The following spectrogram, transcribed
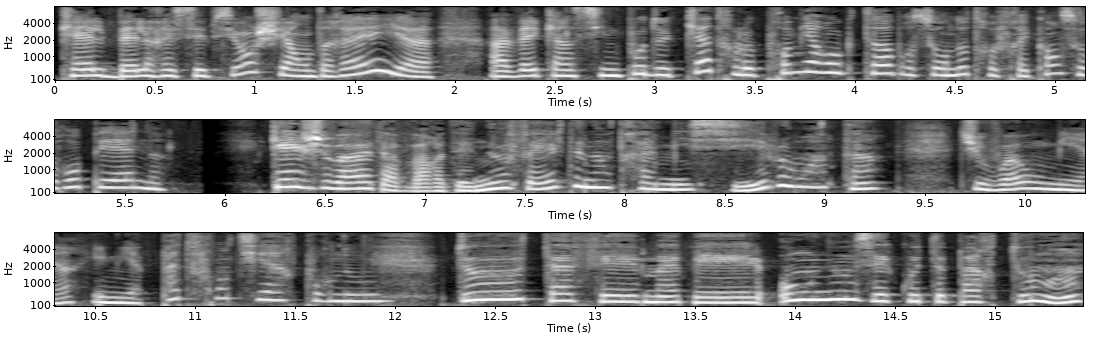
Quelle belle réception chez Andrei, avec un SINPO de 4 le 1er octobre sur notre fréquence européenne. Quelle joie d'avoir des nouvelles de notre ami si lointain. Tu vois, Oumi, hein, il n'y a pas de frontières pour nous. Tout à fait, ma belle. On nous écoute partout. Hein.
